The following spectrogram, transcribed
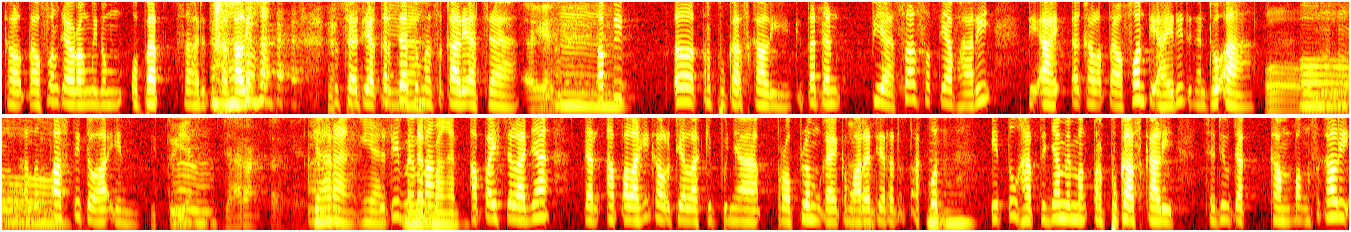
kalau telepon kayak orang minum obat sehari tiga kali. Sejak dia kerja Iya. cuma sekali aja. Oke. Tapi eh, terbuka sekali kita dan biasa setiap hari di eh, kalau telepon diakhiri dengan doa. Oh, Oh. Tante pasti doain. itu yang jarang terjadi. Jarang, iya. Jadi benar memang banget. apa istilahnya dan apalagi kalau dia lagi punya problem kayak kemarin dia rada takut, Mm-mm. itu hatinya memang terbuka sekali. Jadi udah gampang sekali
